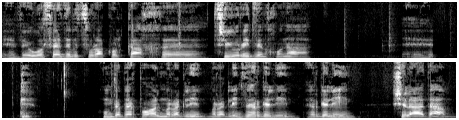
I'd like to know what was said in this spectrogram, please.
והוא עושה את זה בצורה כל כך אה, ציורית ונכונה. אה, הוא מדבר פה על מרגלים. מרגלים זה הרגלים, הרגלים של האדם,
